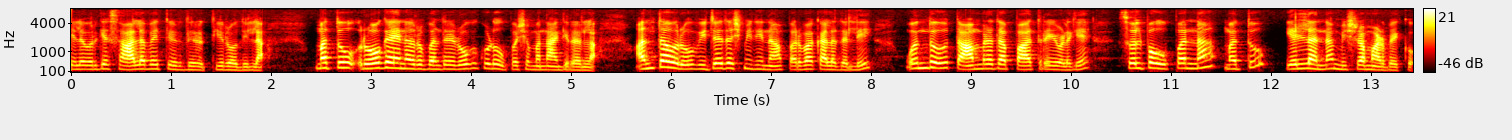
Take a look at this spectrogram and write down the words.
ಕೆಲವರಿಗೆ ಸಾಲವೇ ತೀರ್ದಿರ ತೀರೋದಿಲ್ಲ. ಮತ್ತು ರೋಗ ಏನಾದ್ರು ಬಂದರೆ ರೋಗ ಕೂಡ ಉಪಶಮನ ಆಗಿರಲ್ಲ. ಅಂಥವರು ವಿಜಯದಶಮಿ ದಿನ ಪರ್ವಕಾಲದಲ್ಲಿ ಒಂದು ತಾಮ್ರದ ಪಾತ್ರೆಯೊಳಗೆ ಸ್ವಲ್ಪ ಉಪ್ಪನ್ನು ಮತ್ತು ಎಳ್ಳನ್ನು ಮಿಶ್ರ ಮಾಡಬೇಕು.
